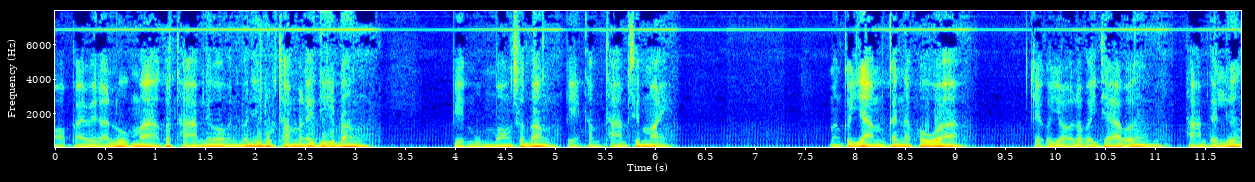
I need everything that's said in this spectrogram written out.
ต่อไปเวลาลูกมาก็ถามเนี่ยว่าวันนี้ลูกทำอะไรดีบ้าง เปลี่ยนมุมมองซะบ้าง เปลี่ยนคำถามเสียใหม่ มันก็ย่ำกันนะเพราะว่า กก็ยอมเราไปยาว่าถามแต่เรื่อง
